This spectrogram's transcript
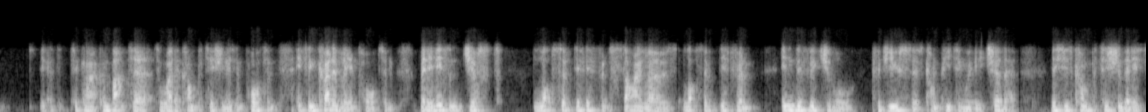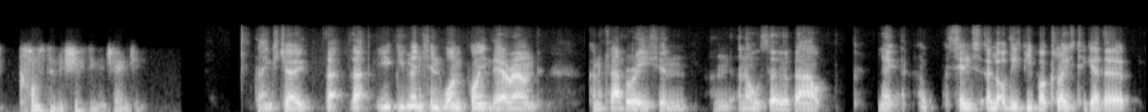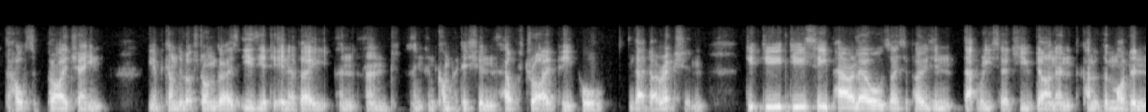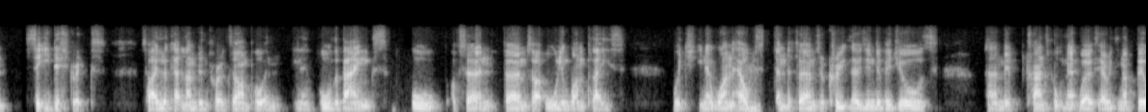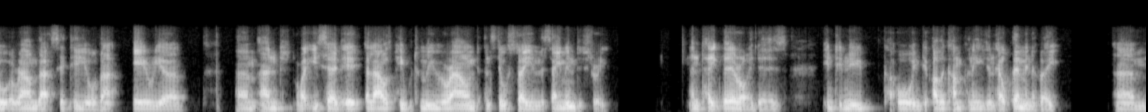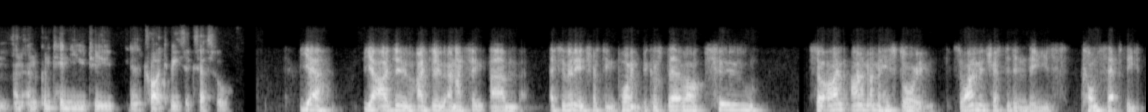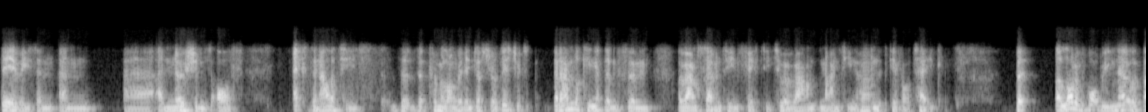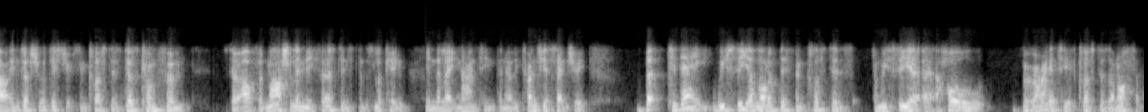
you know, to kind of come back to, to whether competition is important. It's incredibly important, but it isn't just lots of different silos, lots of different individual producers competing with each other. This is competition that is constantly shifting and changing. Thanks, Joe. That that you, you mentioned one point there around kind of collaboration and and also about you know since a lot of these people are close together, the whole supply chain you know becomes a lot stronger. It's easier to innovate and and and, and competition helps drive people in that direction. Do, do, you, do you see parallels, I suppose, in that research you've done and kind of the modern city districts so I look at London, for example, and you know all the banks, all of certain firms are all in one place, which you know one helps mm. then the firms recruit those individuals. Um, the transport networks, everything are built around that city or that area. Um, and like you said, it allows people to move around and still stay in the same industry and take their ideas into new or into other companies and help them innovate um, and, and continue to you know try to be successful. Yeah, yeah, I do, I do, and I think um, it's a really interesting point because there are two. So I'm I'm, a historian, so I'm interested in these concepts, these theories, and and uh, and notions of externalities that, that come along with industrial districts. But I'm looking at them from around 1750 to around 1900, give or take. But a lot of what we know about industrial districts and clusters does come from so Alfred Marshall in the first instance looking in the late 19th and early 20th century. But today we see a lot of different clusters and we see a, a whole variety of clusters on offer.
